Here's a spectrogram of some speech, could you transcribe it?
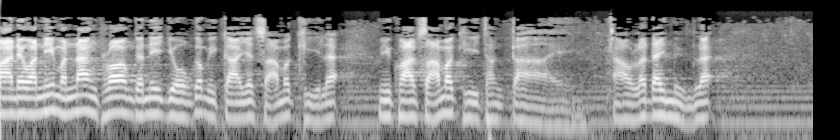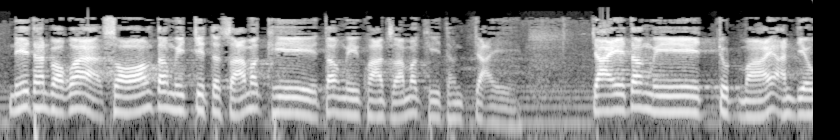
มาในวันนี้มันนั่งพร้อมกันนี่โยมก็มีกายสามัคคีและมีความสามัคคีทางกาย เอาแล้วได้หนึ่งแล้ว นี้ท่านบอกว่าสองต้องมีจิตสามัคคีต้องมีความสามัคคีทางใจ ใจต้องมีจุดหมายอันเดียว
